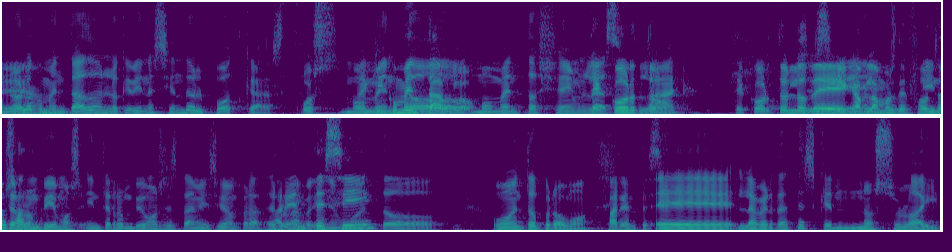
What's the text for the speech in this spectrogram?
eh, no lo he comentado en lo que viene siendo el podcast. Pues hay que comentarlo. Momento shameless Te corto. plug. Te corto en lo Sí, de sí. que hablamos de fotos. Interrumpimos, interrumpimos esta emisión para hacer un Paréntesis. pequeño momento, Un momento promo. Paréntesis. Eh, la verdad es que no solo hay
